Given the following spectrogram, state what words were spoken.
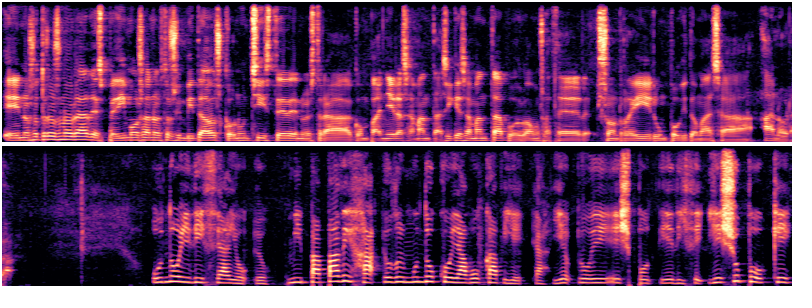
Eh, nosotros, Nora, despedimos a nuestros invitados con un chiste de nuestra compañera Samantha. Así que, Samantha, pues vamos a hacer sonreír un poquito más a, a Nora. Uno y dice a yo, yo, mi papá deja a todo el mundo con la boca abierta. Y yo, y dice, ¿y eso por qué?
